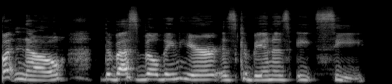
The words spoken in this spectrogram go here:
But no, the best building here is Cabanas 8C,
